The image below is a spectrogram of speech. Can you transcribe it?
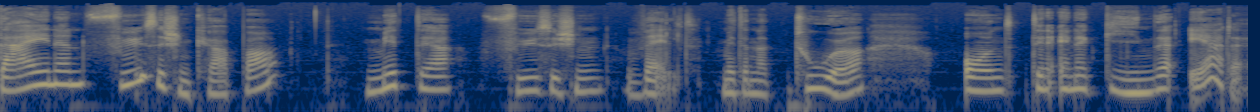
Deinen physischen Körper mit der physischen Welt, mit der Natur und den Energien der Erde.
